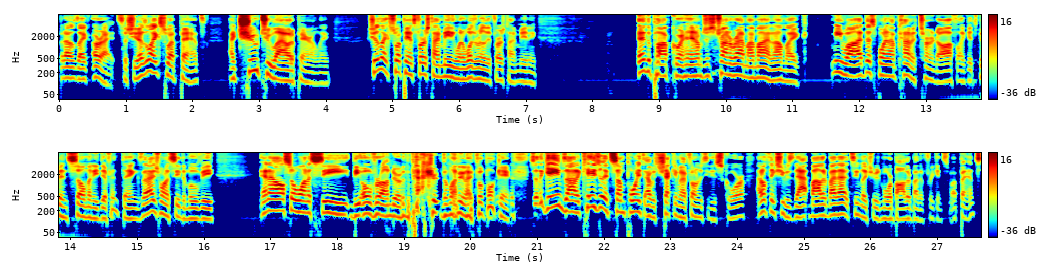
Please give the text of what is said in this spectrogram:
But I was like, all right, so she doesn't like sweatpants. I chew too loud, apparently. She doesn't like sweatpants first time meeting when it wasn't really the first time meeting. And the popcorn, and I'm just trying to wrap my mind, and I'm like, meanwhile, at this point, I'm kind of turned off. Like it's been so many different things that I just want to see the movie. And I also want to see the over under of the Packer the Monday Night Football game. so the game's on. Occasionally, at some points, I was checking my phone to see the score. I don't think she was that bothered by that. It seemed like she was more bothered by the freaking sweatpants.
